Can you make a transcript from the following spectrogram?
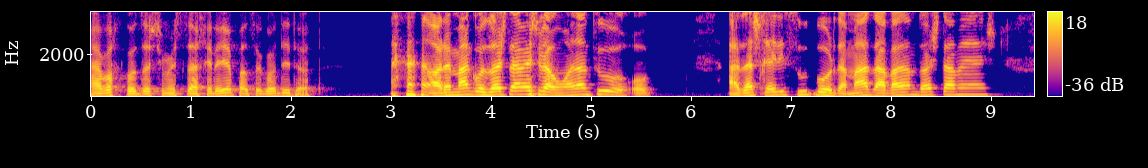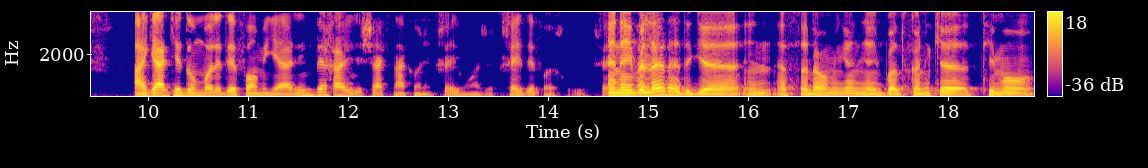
هر وقت گذاشتیمش ذخیره یه پاس گلی داد. آره من گذاشتمش و اومدم تو خب ازش خیلی سود بردم. من از اولم داشتمش. اگر که دنبال دفاع میگردین بخرید. شک نکنید. خیلی مهاجم خیلی دفاع خوبی انیبلر دیگه. این اصطلاح میگن یعنی بازیکنی که تیمو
